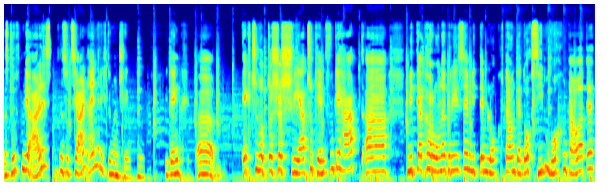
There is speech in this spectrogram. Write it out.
Das durften wir alles diesen sozialen Einrichtungen schenken. Ich denke, äh, Action hat da schon schwer zu kämpfen gehabt äh, mit der Corona-Krise, mit dem Lockdown, der doch sieben Wochen dauerte.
